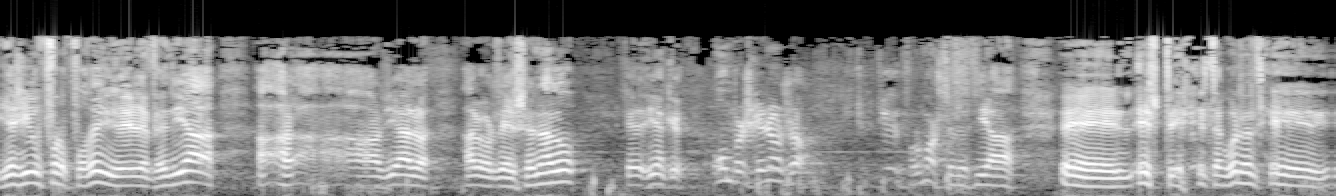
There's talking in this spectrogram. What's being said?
Y ha sido un forfoder y defendía a, a- a- a- los- a los del Senado que decían que, hombre, es que no, formarse, decía eh, este, ¿te acuerdas de...?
